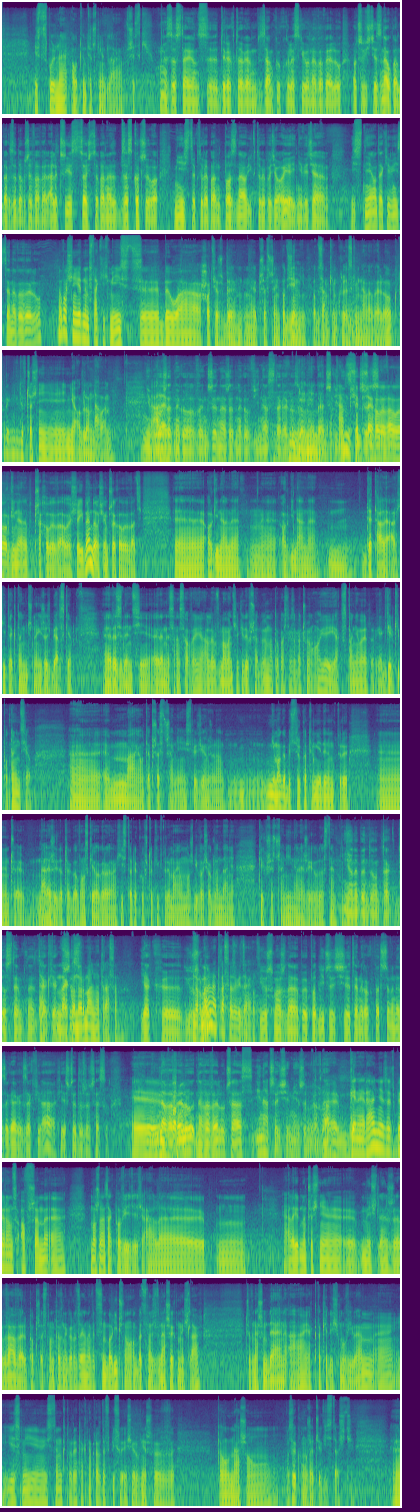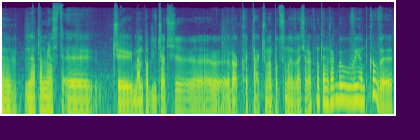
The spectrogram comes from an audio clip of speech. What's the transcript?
jest wspólne autentycznie dla wszystkich. Zostając y, dyrektorem Zamku Królewskiego na Wawelu, oczywiście znał Pan bardzo dobrze Wawel, ale czy jest coś, co Pana zaskoczyło? Miejsce, które Pan poznał i które powiedział, ojej, nie wiedziałem. Istnieją takie miejsca na Wawelu? No właśnie jednym z takich miejsc y, była chociażby y, przestrzeń podziemi pod Zamkiem Królewskim na Wawelu, której nigdy wcześniej nie oglądałem. Nie było Ale- żadnego węgrzyna, żadnego wina starego z Nie, nie, nie. nie. Tam się przechowywały, orygina- przechowywały się i będą się przechowywać e, oryginalne, e, oryginalne mm, detale architektoniczne i rzeźbiarskie e, rezydencji renesansowej, ale w momencie, kiedy wszedłem, no to właśnie zobaczyłem, ojej, jak wspaniałe, jak wielki potencjał e, mają te przestrzenie i stwierdziłem, że no, mm, nie mogę być tylko tym jedynym, który czy należy do tego wąskiego grona historyków sztuki, którzy mają możliwość oglądania tych przestrzeni i należy je udostępnić. I one będą tak dostępne, Tak, tak jak, no, jako wszyscy- normalna trasa. jak e, już, Normalna trasa zwiedzająca. już można podliczyć ten rok. Patrzymy na zegarek za chwilę. Ach, jeszcze dużo czasu. Yy, Na Wawelu, na Wawelu czas inaczej się mierzy, prawda? E, Generalnie rzecz biorąc, owszem, e, można tak powiedzieć, ale mm, ale jednocześnie y, myślę, że Wawel poprzez tą pewnego rodzaju nawet symboliczną obecność w naszych myślach, czy w naszym DNA, jak to kiedyś mówiłem, y, jest miejscem, które tak naprawdę wpisuje się również w tą naszą zwykłą rzeczywistość. Y, Natomiast czy mam podliczać rok? Tak, czy mam podsumowywać rok? No ten rok był wyjątkowy.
